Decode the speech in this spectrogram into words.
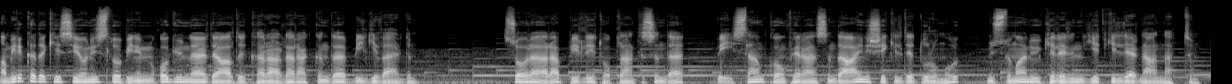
Amerika'daki Siyonist lobinin o günlerde aldığı kararlar hakkında bilgi verdim. Sonra Arap Birliği toplantısında ve İslam konferansında aynı şekilde durumu Müslüman ülkelerin yetkililerine anlattım.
